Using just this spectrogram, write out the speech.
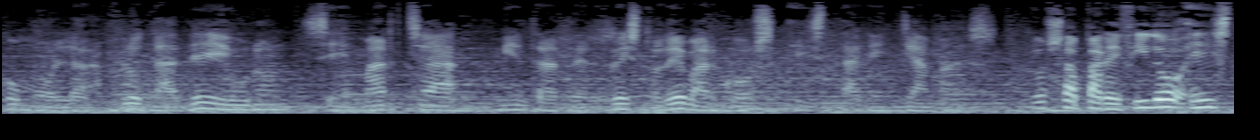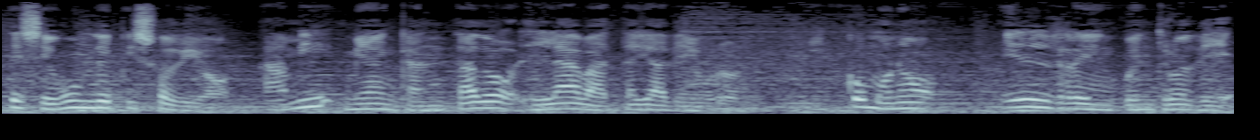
cómo la flota de Euron se marcha mientras el resto de barcos están en llamas. ¿Qué os ha parecido este segundo episodio? A mí me ha encantado la batalla de Euron, y como no, el reencuentro de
